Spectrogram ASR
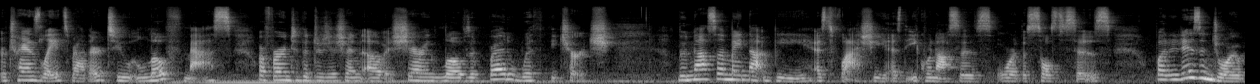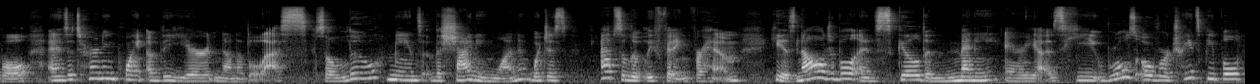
or translates rather to loaf mass, referring to the tradition of sharing loaves of bread with the church. Lughnasadh may not be as flashy as the equinoxes or the solstices, but it is enjoyable and it's a turning point of the year nonetheless. So Lugh means the shining one, which is absolutely fitting for him. He is knowledgeable and skilled in many areas. He rules over tradespeople,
